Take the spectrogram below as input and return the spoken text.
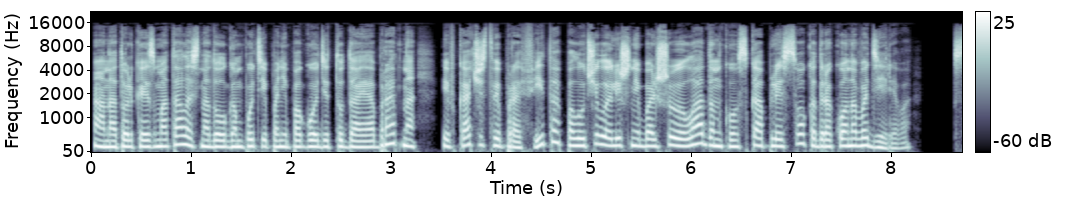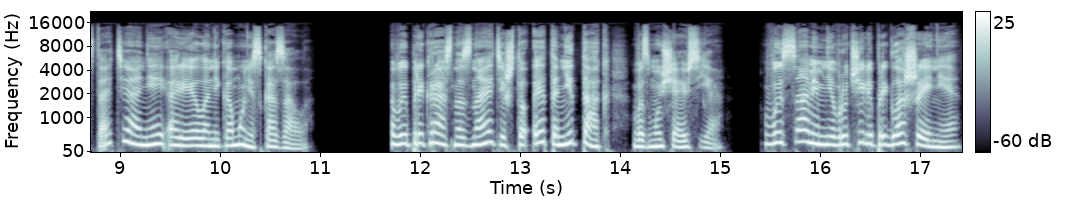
Она только измоталась на долгом пути по непогоде туда и обратно и в качестве профита получила лишь небольшую ладанку с каплей сока драконового дерева. Кстати, о ней Ариэла никому не сказала. «Вы прекрасно знаете, что это не так», — возмущаюсь я. «Вы сами мне вручили приглашение».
